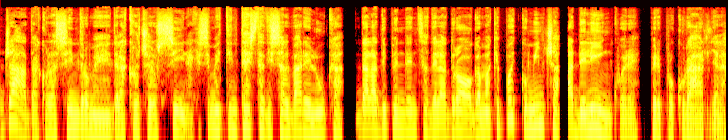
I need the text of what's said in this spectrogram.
Giada con la sindrome della croce rossina che si mette in testa di salvare Luca dalla dipendenza della droga, ma che poi comincia a delinquere per procurargliela.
